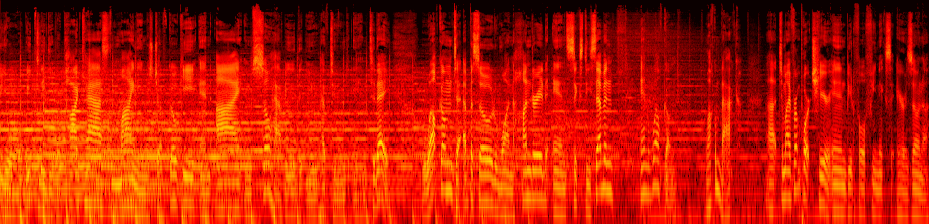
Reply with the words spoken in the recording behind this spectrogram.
your weekly Devo podcast. My name is Jeff Gokee, and I am so happy that you have tuned in today. Welcome to episode 167, and welcome, welcome back uh, to my front porch here in beautiful Phoenix, Arizona.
